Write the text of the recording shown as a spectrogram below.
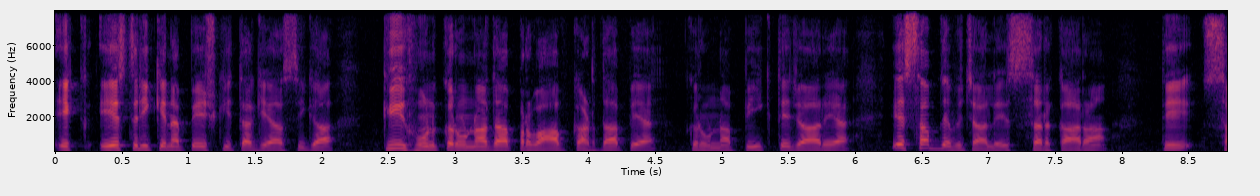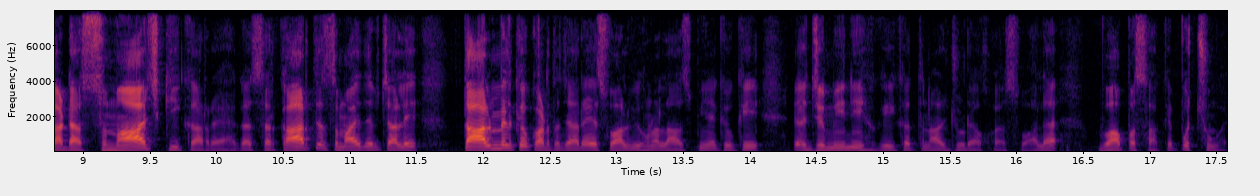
ਇੱਕ ਇਸ ਤਰੀਕੇ ਨਾਲ ਪੇਸ਼ ਕੀਤਾ ਗਿਆ ਸੀਗਾ ਕਿ ਹੁਣ ਕਰੋਨਾ ਦਾ ਪ੍ਰਭਾਵ ਘਟਦਾ ਪਿਆ, ਕਰੋਨਾ ਪੀਕ ਤੇ ਜਾ ਰਿਹਾ, ਇਹ ਸਭ ਦੇ ਵਿਚਾਲੇ ਸਰਕਾਰਾਂ ਤੇ ਸਾਡਾ ਸਮਾਜ ਕੀ ਕਰ ਰਿਹਾ ਹੈਗਾ? ਸਰਕਾਰ ਤੇ ਸਮਾਜ ਦੇ ਵਿਚਾਲੇ ਤਾਲਮੇਲ ਕਿਉਂ ਕਰਦਾ ਜਾ ਰਿਹਾ? ਇਹ ਸਵਾਲ ਵੀ ਹੋਣਾ ਲਾਜ਼ਮੀ ਹੈ ਕਿਉਂਕਿ ਇਹ ਜ਼ਮੀਨੀ ਹਕੀਕਤ ਨਾਲ ਜੁੜਿਆ ਹੋਇਆ ਸਵਾਲ ਹੈ। ਵਾਪਸ ਆ ਕੇ ਪੁੱਛੂੰਗਾ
